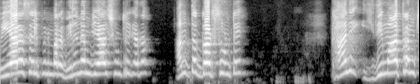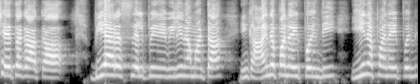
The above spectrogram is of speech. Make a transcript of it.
బీఆర్ఎస్ ఎల్పిని మరి విలీనం చేయాల్సి ఉంటారు కదా? అంత గట్స్ ఉంటే? కానీ ఇది మాత్రం చేతగాక బీఆర్ఎస్ ఎల్పి విలీనమంట ఇంకా ఆయన పని అయిపోయింది ఈయన పని అయిపోయింది.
